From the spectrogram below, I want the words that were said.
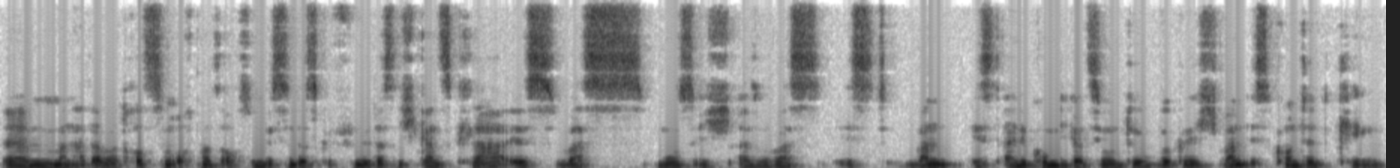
Ähm, man hat aber trotzdem oftmals auch so ein bisschen das Gefühl, dass nicht ganz klar ist, was muss ich, also was ist, wann ist eine Kommunikation wirklich, wann ist Content King?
